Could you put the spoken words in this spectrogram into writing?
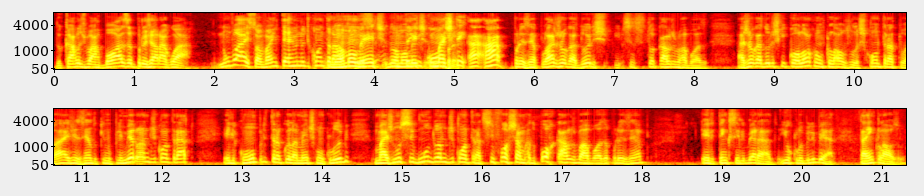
do Carlos Barbosa pro Jaraguá. Não vai, só vai em término de contrato. Normalmente, normalmente. tem mas tem. Há, há, por exemplo, há jogadores. Você citou Carlos Barbosa. Há jogadores que colocam cláusulas contratuais dizendo que no primeiro ano de contrato ele cumpre tranquilamente com o clube, mas no segundo ano de contrato, se for chamado por Carlos Barbosa, por exemplo, ele tem que ser liberado. E o clube libera. Está em cláusula.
